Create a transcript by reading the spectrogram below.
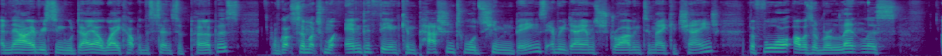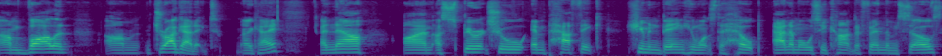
and now every single day I wake up with a sense of purpose. I've got so much more empathy and compassion towards human beings. Every day I'm striving to make a change. Before I was a relentless, um, violent um, drug addict, okay? And now I'm a spiritual, empathic human being who wants to help animals who can't defend themselves.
